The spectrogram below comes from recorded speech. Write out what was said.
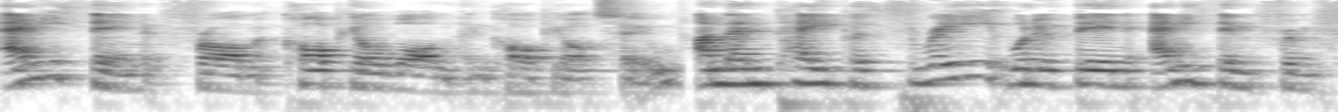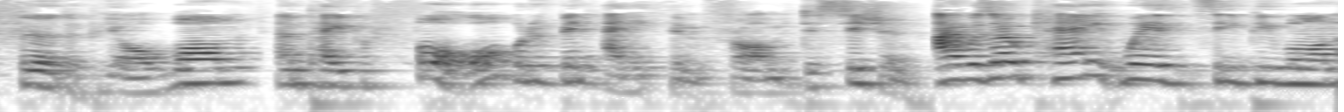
anything from Core Pure 1 and Core Pure 2. And then paper 3 would have been anything from Further Pure 1. And paper 4 would have been anything from Decision. I was okay with CP1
